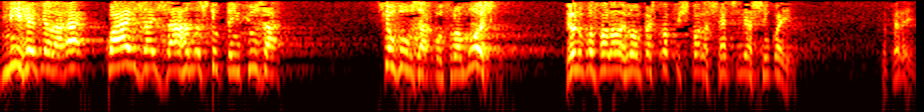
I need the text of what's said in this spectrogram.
me revelará quais as armas que eu tenho que usar. Se eu vou usar contra uma mosca, eu não vou falar, oh, irmão, presta tua pistola 765 aí. Então, peraí.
